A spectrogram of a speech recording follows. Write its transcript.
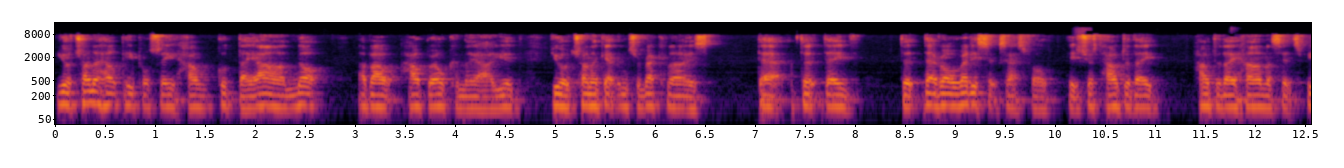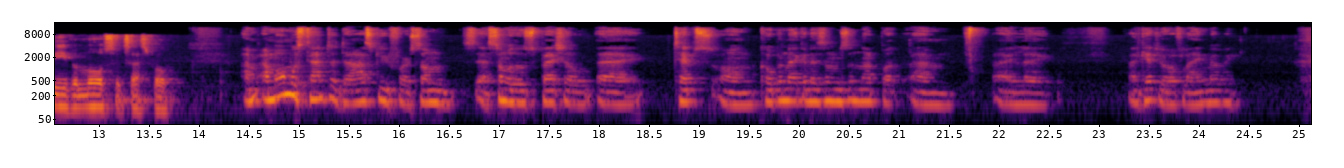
you're trying to help people see how good they are, not about how broken they are. You you're trying to get them to recognise that that they've that they're already successful. It's just how do they how do they harness it to be even more successful? I'm, I'm almost tempted to ask you for some uh, some of those special uh, tips on coping mechanisms and that, but um, I'll uh, I'll get you offline maybe.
